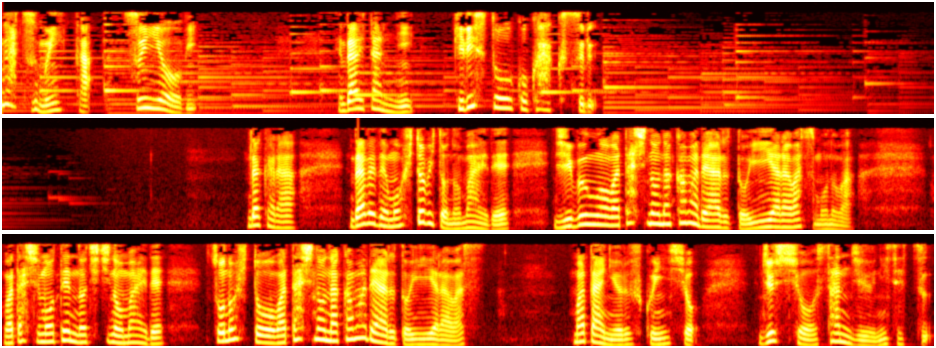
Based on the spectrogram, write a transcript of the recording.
月6日水曜日。大胆にキリストを告白する。だから誰でも人々の前で自分を私の仲間であると言い表す者は私も天の父の前でその人を私の仲間であると言い表す。マタイによる福音書、十章三十二節。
